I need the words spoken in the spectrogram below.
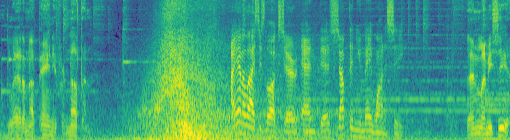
I'm glad I'm not paying you for nothing. I analyzed his log, sir, and there's something you may want to see. Then let me see it.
